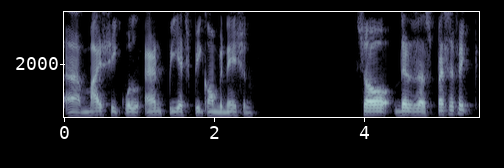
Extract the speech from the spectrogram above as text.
uh, MySQL and PHP combination. So there is a specific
